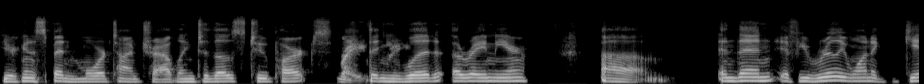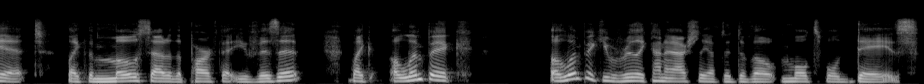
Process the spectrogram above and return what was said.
you're going to spend more time traveling to those two parks right, than you would a Rainier. Um, and then if you really want to get like the most out of the park that you visit, like Olympic, Olympic, you really kind of actually have to devote multiple days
